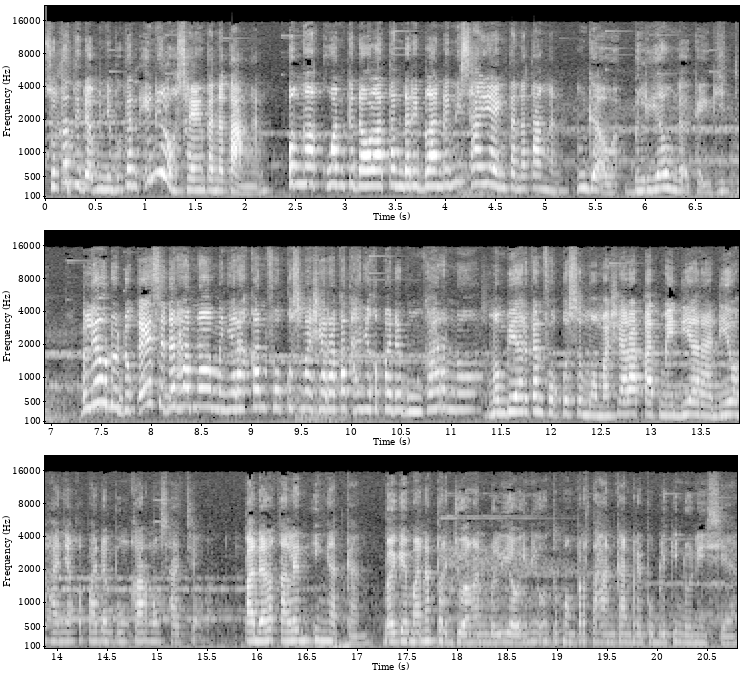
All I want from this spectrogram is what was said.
Sultan tidak menyebutkan ini loh saya yang tanda tangan. Pengakuan kedaulatan dari Belanda ini saya yang tanda tangan. Enggak, Wak. Beliau enggak kayak gitu. Beliau duduk kayak sederhana menyerahkan fokus masyarakat hanya kepada Bung Karno. Membiarkan fokus semua masyarakat, media, radio hanya kepada Bung Karno saja, Wak. Padahal kalian ingat kan bagaimana perjuangan beliau ini untuk mempertahankan Republik Indonesia?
